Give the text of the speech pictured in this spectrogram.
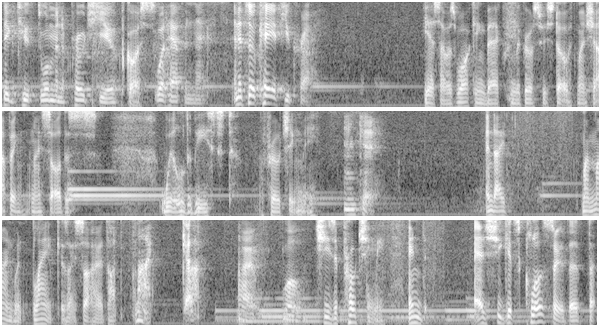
big-toothed woman approached you. Of course. What happened next? And it's okay if you cry. Yes, I was walking back from the grocery store with my shopping and I saw this wildebeest approaching me. Okay. And I, my mind went blank as I saw her. I thought, my God, All right. Well, she's approaching me. And as she gets closer, the, the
